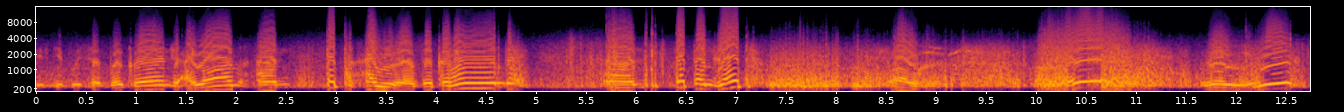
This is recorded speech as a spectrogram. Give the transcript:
50% brake range. I am, and stop. I reverse the command. And stop and drop. Oh. Okay. Very easy.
